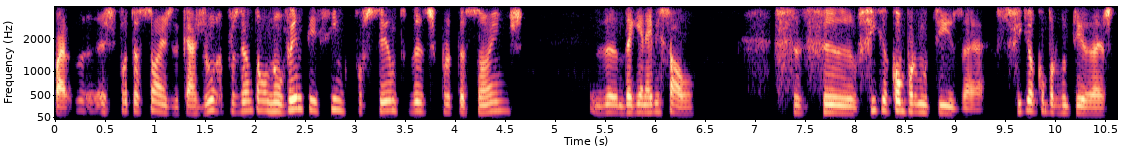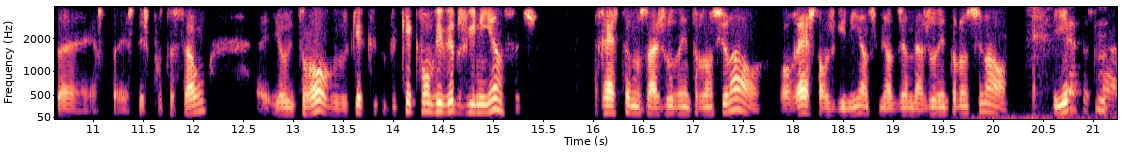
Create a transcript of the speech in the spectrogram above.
As exportações de caju representam 95% das exportações da Guiné-Bissau. Se, se, fica comprometida, se fica comprometida esta, esta, esta exportação, eu interrogo de que, é que, de que é que vão viver os guineenses? resta-nos a ajuda internacional, ou resta aos guineenses, melhor dizendo, a ajuda internacional. E essa está,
